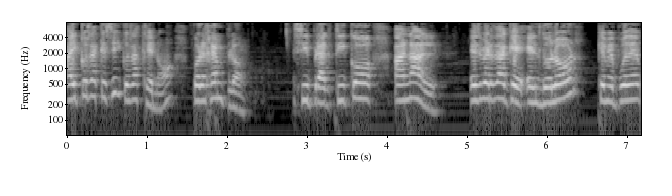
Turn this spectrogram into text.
hay cosas que sí y cosas que no. Por ejemplo, si practico anal, es verdad que el dolor que me puede,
